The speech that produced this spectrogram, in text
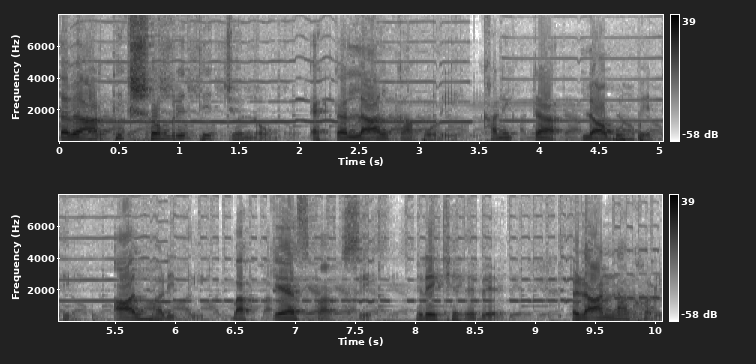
তবে আর্থিক সমৃদ্ধির জন্য একটা লাল কাপড়ে খানিকটা লবণ পেতে আলমারিতে বা গ্যাস বাক্সে রেখে দেবেন রান্নাঘরে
